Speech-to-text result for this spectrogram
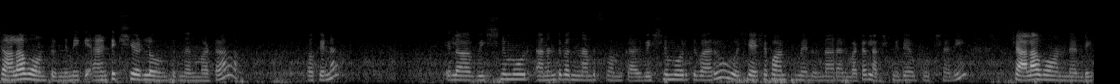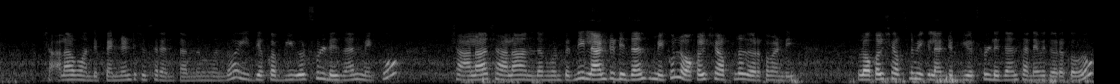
చాలా బాగుంటుంది. మీకు యాంటిక్ షేడ్లో ఉంటుంది అనమాట ఓకేనా ఇలా విష్ణుమూర్తి అనంత స్వామి కాదు విష్ణుమూర్తి వారు శేషపాంపం మీద ఉన్నారనమాట లక్ష్మీదేవి కూర్చొని. చాలా బాగుందండి. చాలా బాగుంది. పెండెంట్ చూసారు ఎంత అందంగా ఉందో. ఇది ఒక బ్యూటిఫుల్ డిజైన్ మీకు. చాలా చాలా అందంగా ఉంటుంది. ఇలాంటి డిజైన్స్ మీకు లోకల్ షాప్లో దొరకవండి. లోకల్ షాప్స్లో మీకు ఇలాంటి బ్యూటిఫుల్ డిజైన్స్ అనేవి దొరకవు.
